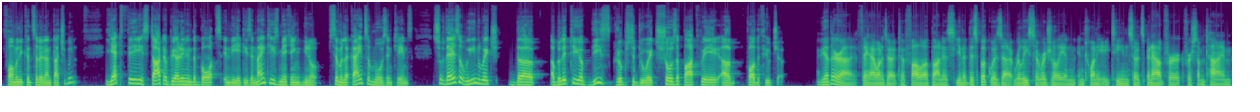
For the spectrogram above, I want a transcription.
formally considered untouchable. Yet they start appearing in the courts in the 80s and 90s, making you know similar kinds of moves and claims. So there's a way in which the ability of these groups to do it shows a pathway uh, for the future. The other uh, thing I wanted to, to follow up on is, you know, this book was uh, released originally in, in 2018, so it's been out for for some time.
